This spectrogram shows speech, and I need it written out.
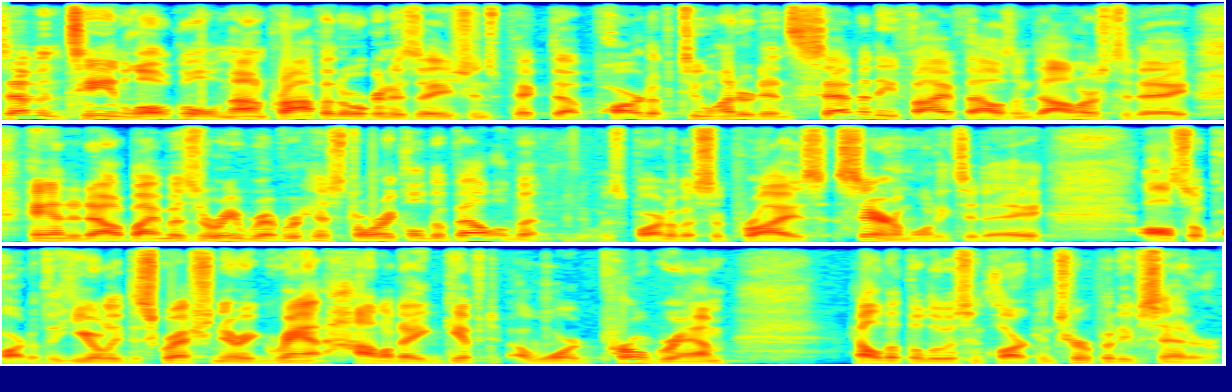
17 local nonprofit organizations picked up part of $275,000 today, handed out by Missouri River Historical Development. It was part of a surprise ceremony today, also part of the yearly discretionary grant holiday gift award program held at the Lewis and Clark Interpretive Center.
